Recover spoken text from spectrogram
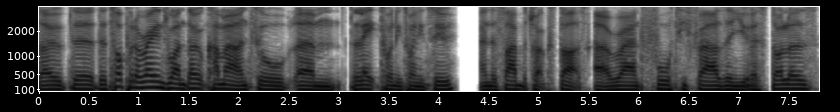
So the, the top of the range one don't come out until um, late 2022 and the Cybertruck starts at around 40,000 US dollars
